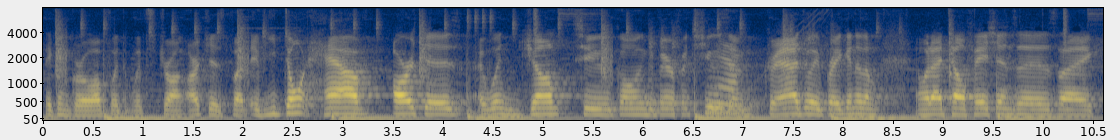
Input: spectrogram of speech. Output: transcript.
they can grow up with with strong arches. But if you don't have arches, I wouldn't jump to going to barefoot shoes Yeah. and gradually break into them. And what I tell patients is like,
